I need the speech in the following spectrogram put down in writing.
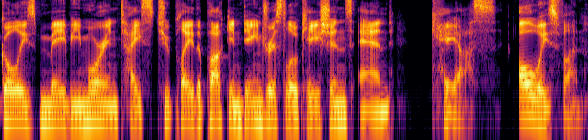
goalies may be more enticed to play the puck in dangerous locations and chaos. Always fun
